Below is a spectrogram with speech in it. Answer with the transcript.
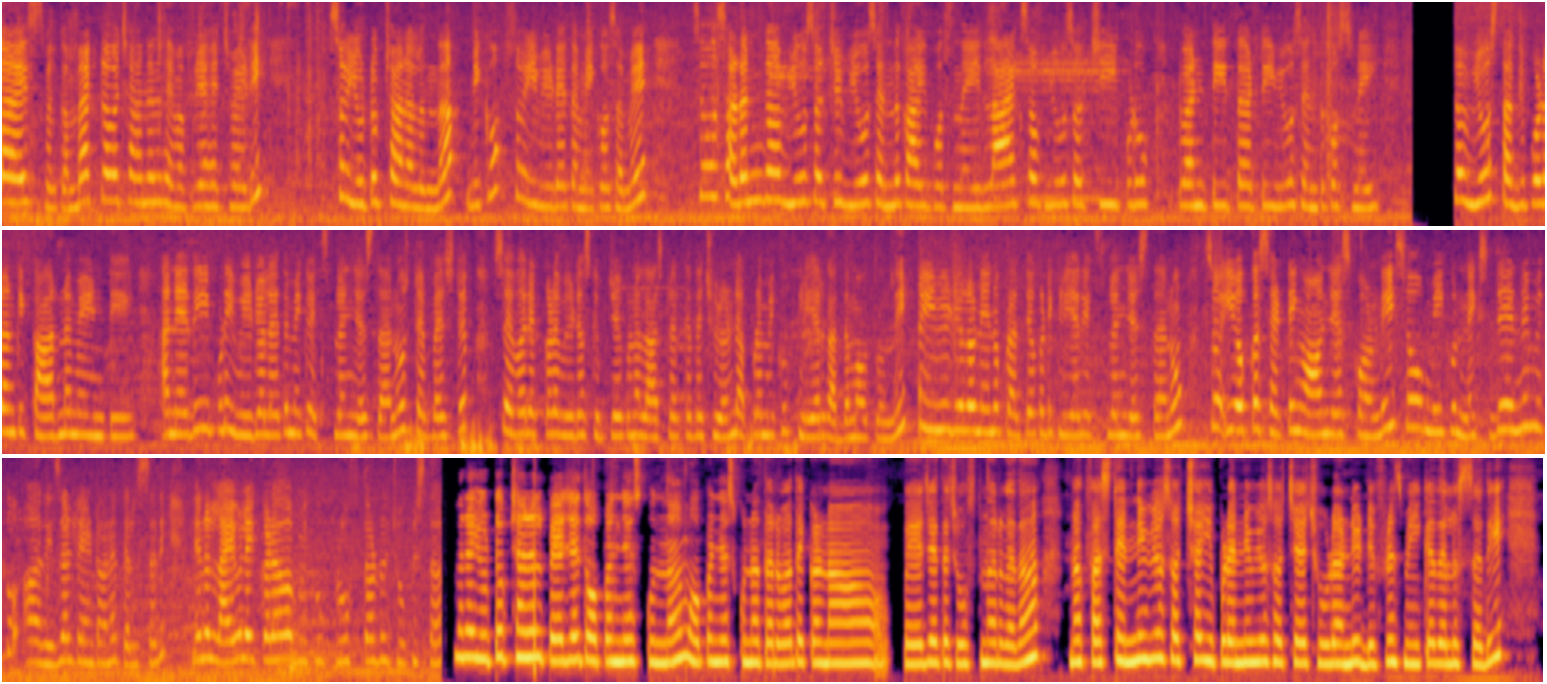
Guys welcome back to our channel Hemapriya HYD so YouTube channel ఉందా మీకు? So ఈ video అయితే మీకోసమే. సో సడన్గా వ్యూస్ వచ్చి వ్యూస్ ఎందుకు ఆగిపోతున్నాయి? ల్యాక్స్ ఆఫ్ వ్యూస్ వచ్చి ఇప్పుడు ట్వంటీ థర్టీ వ్యూస్ ఎందుకు వస్తున్నాయి? సో వ్యూస్ తగ్గిపోవడానికి కారణం ఏంటి అనేది ఇప్పుడు ఈ వీడియోలో అయితే మీకు ఎక్స్ప్లెయిన్ చేస్తాను స్టెప్ బై స్టెప్ సో ఎవరు ఎక్కడ వీడియో స్కిప్ చేయకుండా లాస్ట్ వరకు అయితే చూడండి అప్పుడే మీకు క్లియర్గా అర్థమవుతుంది. సో ఈ వీడియోలో నేను ప్రతి ఒక్కటి క్లియర్ ఎక్స్ప్లెయిన్ చేస్తాను. సో ఈ యొక్క సెట్టింగ్ ఆన్ చేసుకోండి. సో మీకు నెక్స్ట్ డేని మీకు ఆ రిజల్ట్ ఏంటో అనేది తెలుస్తుంది. నేను లైవ్లో ఇక్కడ మీకు ప్రూఫ్ తోటి చూపిస్తాను మన యూట్యూబ్ ఛానల్ పేజ్ అయితే ఓపెన్ చేసుకుందాం. ఓపెన్ చేసుకున్న తర్వాత ఇక్కడ నా పేజ్ అయితే చూస్తున్నారు కదా నాకు ఫస్ట్ ఎన్ని వ్యూస్ వచ్చాయి ఇప్పుడు ఎన్ని వ్యూస్ వచ్చాయో చూడండి. డిఫరెన్స్ మీకే తెలుస్తుంది.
